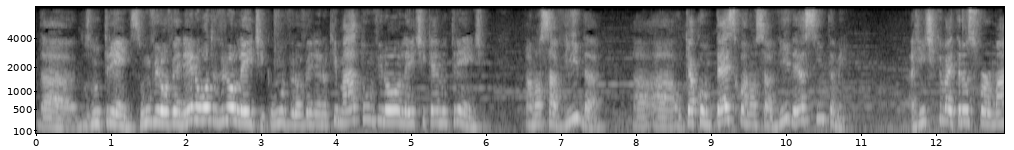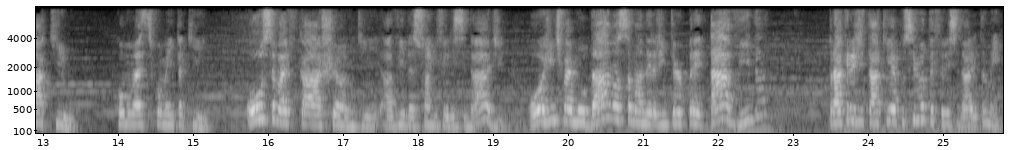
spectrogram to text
da, dos nutrientes. Um virou veneno, o outro virou leite. Um virou veneno que mata, um virou leite que é nutriente. A nossa vida, a, a, o que acontece com a nossa vida é assim também. A gente que vai transformar aquilo, como o mestre comenta aqui. Ou você vai ficar achando que a vida é só infelicidade, ou a gente vai mudar a nossa maneira de interpretar a vida para acreditar que é possível ter felicidade também.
